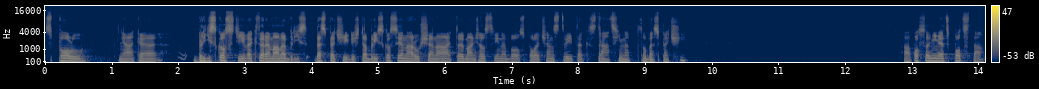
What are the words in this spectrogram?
spolu v nějaké blízkosti, ve které máme blíz, bezpečí. Když ta blízkost je narušena, ať to je manželství nebo společenství, tak ztrácíme to bezpečí. A poslední věc, podsta.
